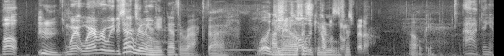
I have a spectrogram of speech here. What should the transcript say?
Well, where, wherever we You decide don't to really go. need netherrack, though. Well, it I just mean, just so also we can move. Better. Oh, okay. Ah, dang it.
